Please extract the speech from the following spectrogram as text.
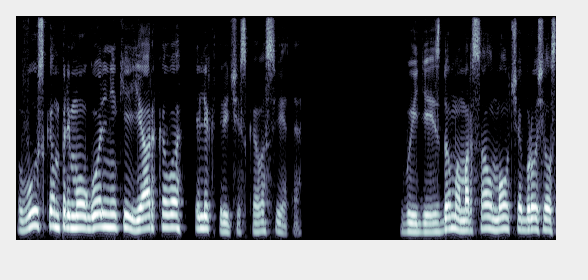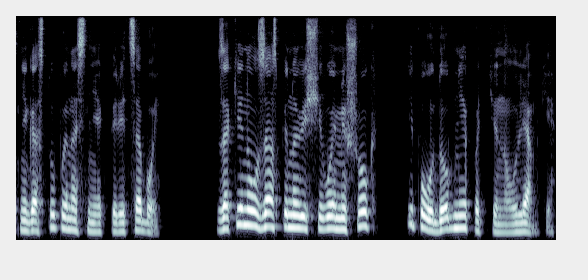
в узком прямоугольнике яркого электрического света. Выйдя из дома, Марсал молча бросил снегоступы на снег перед собой. Закинул за спину вещевой мешок и поудобнее подтянул лямки.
